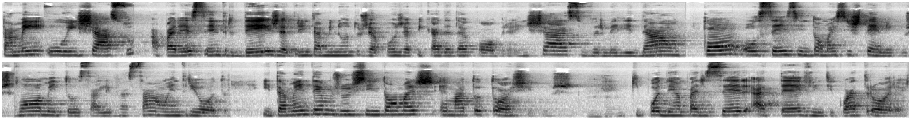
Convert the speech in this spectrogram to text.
Também o inchaço aparece entre 10 a 30 minutos após a picada da cobra. Inchaço, vermelhidão, com ou sem sintomas sistêmicos, vômito, salivação, entre outros. E também temos os sintomas hematotóxicos, uhum. que podem aparecer até 24 horas.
